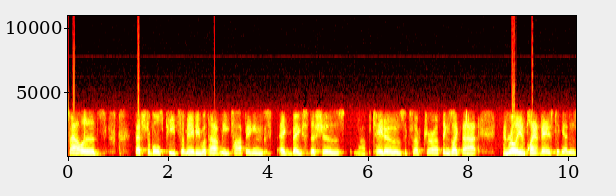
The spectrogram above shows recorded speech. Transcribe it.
salads, vegetables, pizza maybe without meat toppings, egg-based dishes, uh, potatoes, etc., things like that. And really, in plant-based again is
